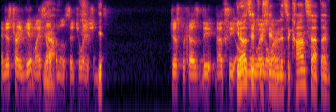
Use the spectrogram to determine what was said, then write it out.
and just try to get myself yeah. in those situations. Yeah. Just because the that's the you know it's interesting and it's a concept I've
